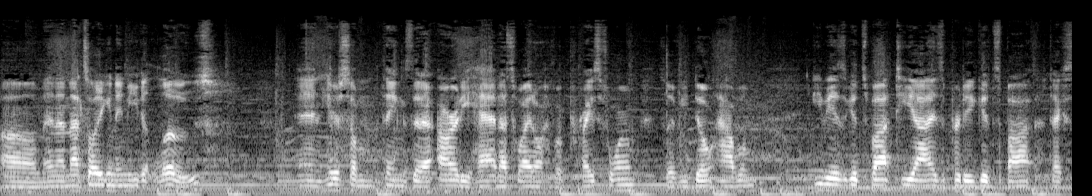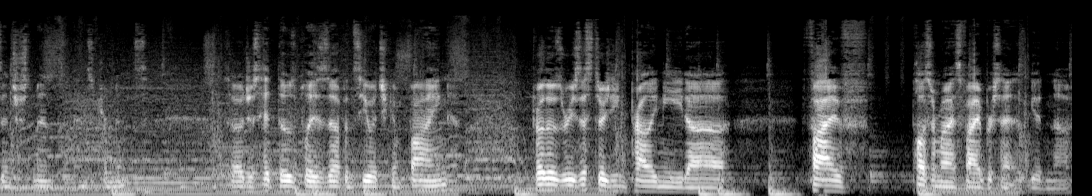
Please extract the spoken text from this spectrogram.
Um, and then that's all you're going to need at Lowe's and here's some things that I already had that's why I don't have a price for them so if you don't have them eBay is a good spot TI is a pretty good spot Texas Instruments so just hit those places up and see what you can find. For those resistors you probably need uh, 5 plus or minus 5% is good enough.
